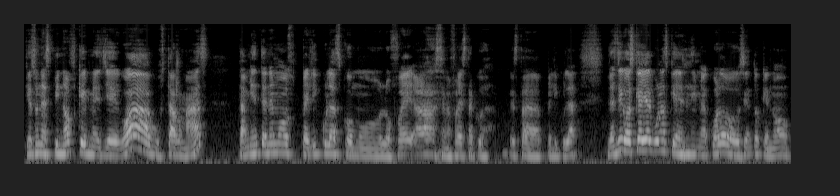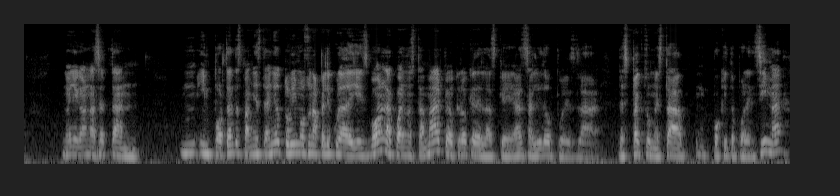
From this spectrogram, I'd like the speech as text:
que es un spin-off que me llegó a gustar más. También tenemos películas como lo fue, ah, se me fue esta esta película. Les digo, es que hay algunas que ni me acuerdo, siento que no, no llegaron a ser tan mm, importantes para mí este año. Tuvimos una película de James Bond, la cual no está mal, pero creo que de las que han salido, pues la de Spectrum está un poquito por encima.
